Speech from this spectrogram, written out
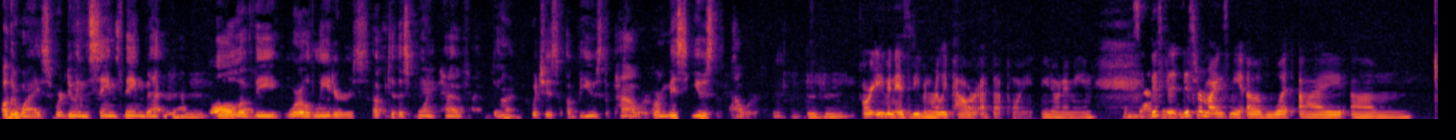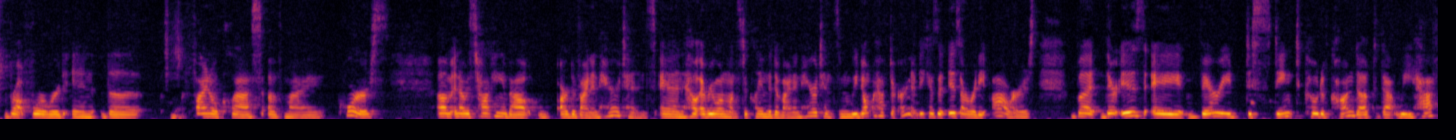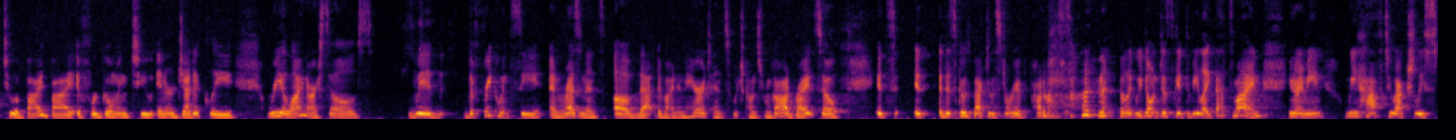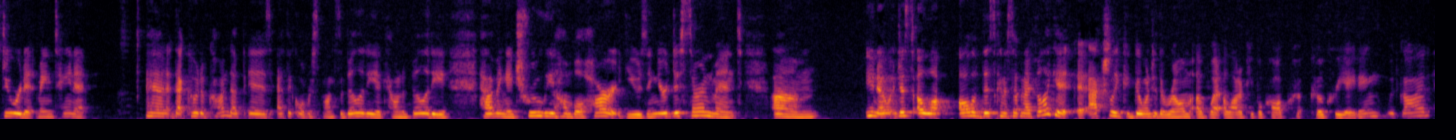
Otherwise, we're doing the same thing that Mhm. all of the world leaders up to this point have done, which is abuse the power or misuse the power. Mhm. Mhm. Or even is it even really power at that point? You know what I mean? Exactly. This this reminds me of what I um, brought forward in the final class of my course. Um, and I was talking about our divine inheritance and how everyone wants to claim the divine inheritance, and we don't have to earn it because it is already ours. But there is a very distinct code of conduct that we have to abide by if we're going to energetically realign ourselves with the frequency and resonance of that divine inheritance which comes from god right? So it's it this goes back to the story of the prodigal son. I feel like we don't just get to be like that's mine you know what i mean we have to actually steward it maintain it. And that code of conduct is ethical responsibility accountability having a truly humble heart using your discernment um, you know just a lot all of this kind of stuff. And i feel like it, it actually could go into the realm of what a lot of people call co- co-creating with god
